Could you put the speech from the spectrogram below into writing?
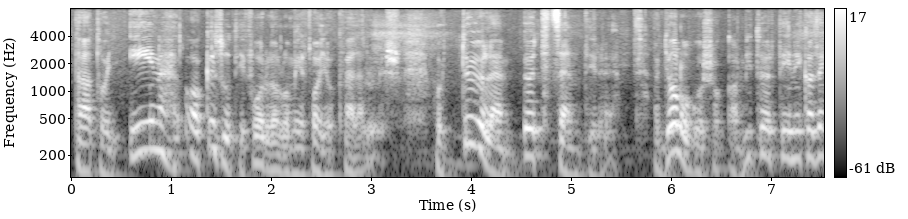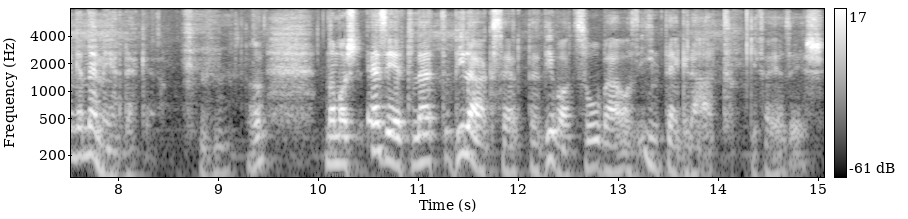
Tehát, hogy én a közúti forgalomért vagyok felelős. Hogy tőlem 5 centire a gyalogosokkal mi történik, az engem nem érdekel. Uh -huh. Na most ezért lett világszerte divat szóvá az integrált kifejezés.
